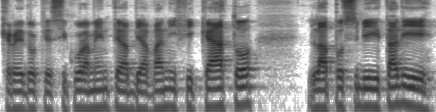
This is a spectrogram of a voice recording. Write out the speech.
credo che sicuramente abbia vanificato la possibilità di,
